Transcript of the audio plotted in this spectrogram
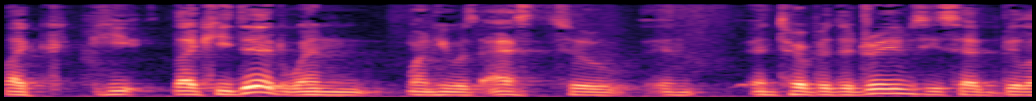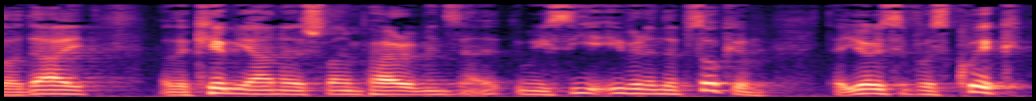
like he like he did when when he was asked to in, interpret the dreams. He said Biladai, the Kibyana Shlaim Para means we see even in the Psukim that Yosef was quick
